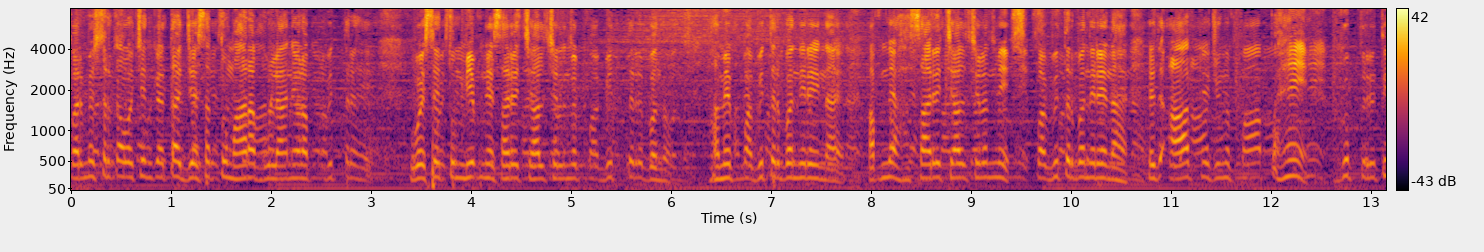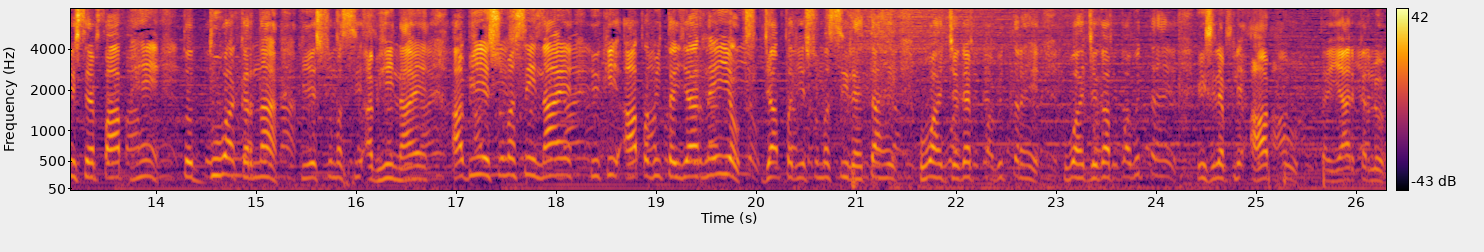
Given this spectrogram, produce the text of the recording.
परमेश्वर का वचन कहता है, जैसा तुम्हारा बुलाने वाला पवित्र है, वैसे तुम भी अपने सारे चाल चलन में पवित्र बनो। हमें पवित्र बने रहना है। अपने सारे चाल चलन में पवित्र बने रहना है। यदि आपके जो पाप हैं, गुप्त रीति से पाप हैं तो दुआ करना कि यीशु मसीह अभी ना आए। अभी यीशु मसीह ना आए, क्योंकि आप अभी तैयार नहीं हो। जहाँ पर यीशु मसीह रहता है, वह जगह पवित्र है, वह जगह पवित्र है। इसलिए अपने आप को तैयार कर लो,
